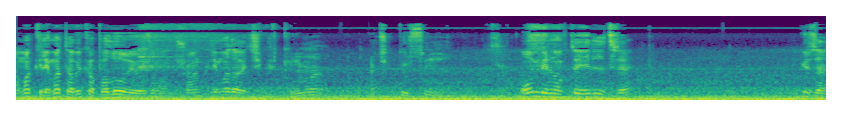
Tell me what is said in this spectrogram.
Ama klima tabii kapalı oluyor o zaman. Şu an klima da açık. Klima açık dursun ya. 11.7 litre. Güzel.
